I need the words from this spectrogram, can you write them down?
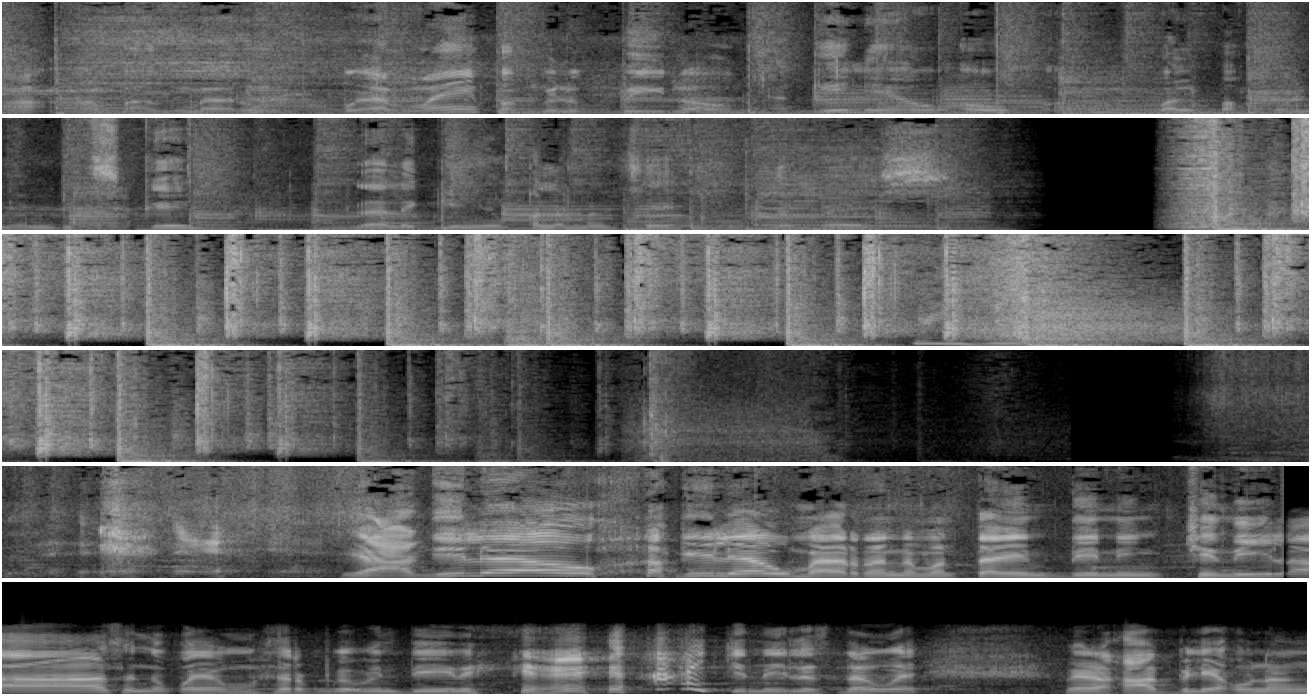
Ah, ah, bago mayroong pagarne, pabilog-bilog. Gilaw, oh, ah, balbak mo ng bitski. Lalagyan yung kalamansi. The best. Yeah, gilaw. Gilaw, mayroon na naman tayong dining chinilas. Ano kayang masarap gawin din eh? Chinilas daw eh. Pero nakabili ako ng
